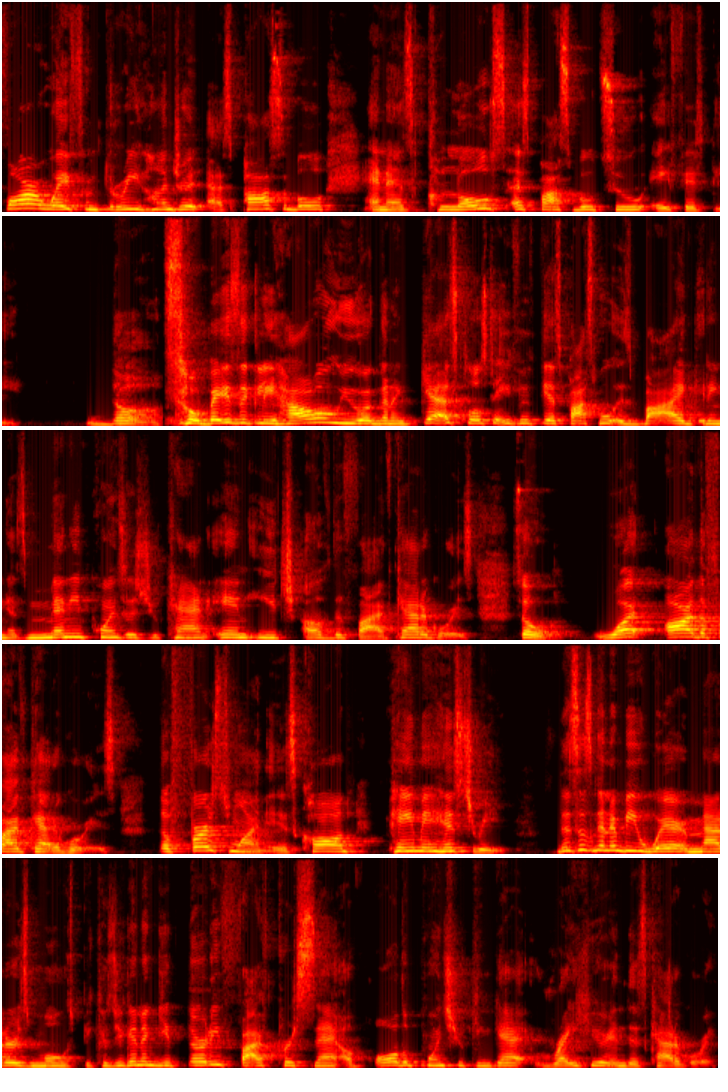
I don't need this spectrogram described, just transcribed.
far away from 300 as possible and as close as possible to 850. Duh. So basically, how you are gonna get as close to 850 as possible is by getting as many points as you can in each of the five categories. So what are the five categories? The first one is called payment history. This is going to be where it matters most because you're going to get 35% of all the points you can get right here in this category.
